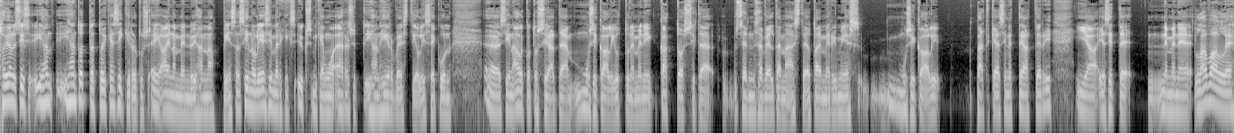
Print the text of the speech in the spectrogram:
Toi on siis ihan, ihan totta, että toi käsikirjoitus ei aina mennyt ihan nappiinsa. Siinä oli esimerkiksi yksi, mikä mua ärsytti ihan hirveästi, oli se, kun äh, siinä alkoi tosiaan tämä musikaalijuttu, ne meni katsoa sitä sen säveltämää sitä jotain merimies musikaali pätkää sinne teatteriin ja, ja sitten ne menee lavalle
